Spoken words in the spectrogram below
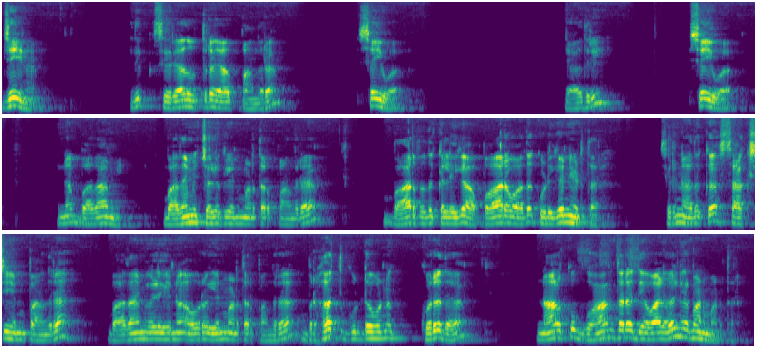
Jaina. ಇದಕ್ಕೆ ಸರಿಯಾದ ಉತ್ತರ ಯಾವಪ್ಪ ಅಂದ್ರೆ ಶೈವ ಯಾವುದ್ರಿ? ಶೈವ ಇನ್ನು ಬಾದಾಮಿ. ಬಾದಾಮಿ ಚಳುಕ್ಯ ಏನು ಮಾಡ್ತಾರಪ್ಪ ಅಂದ್ರೆ ಭಾರತದ ಕಲೆಗೆ ಅಪಾರವಾದ ಕೊಡುಗೆ ನೀಡ್ತಾರೆ. ಸರಿನಾ? ಅದಕ್ಕೆ ಸಾಕ್ಷಿ ಏನಪ್ಪ ಅಂದ್ರೆ ಬಾದಾಮಿಗಳು ಏನು ಅವರು ಏನು ಮಾಡ್ತಾರಪ್ಪ ಅಂದ್ರೆ ಬೃಹತ್ ಗುಡ್ಡವನ್ನು ಕೊರೆದ ನಾಲ್ಕು ಗುಹಾಂತರ ದೇವಾಲಯಗಳು ನಿರ್ಮಾಣ ಮಾಡ್ತಾರೆ.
